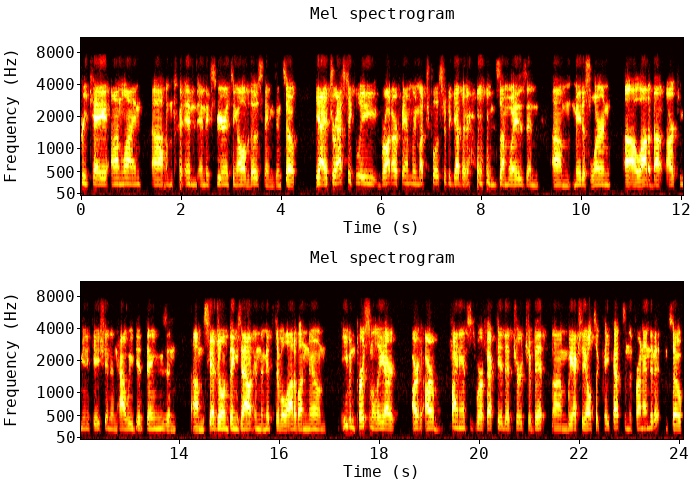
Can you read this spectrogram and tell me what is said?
pre-K online um, and and experiencing all of those things. And so, yeah, it drastically brought our family much closer together in some ways and um, made us learn uh, a lot about our communication and how we did things and um, scheduling things out in the midst of a lot of unknown. Even personally, our our our finances were affected at church a bit. Um, we actually all took pay cuts in the front end of it, and so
